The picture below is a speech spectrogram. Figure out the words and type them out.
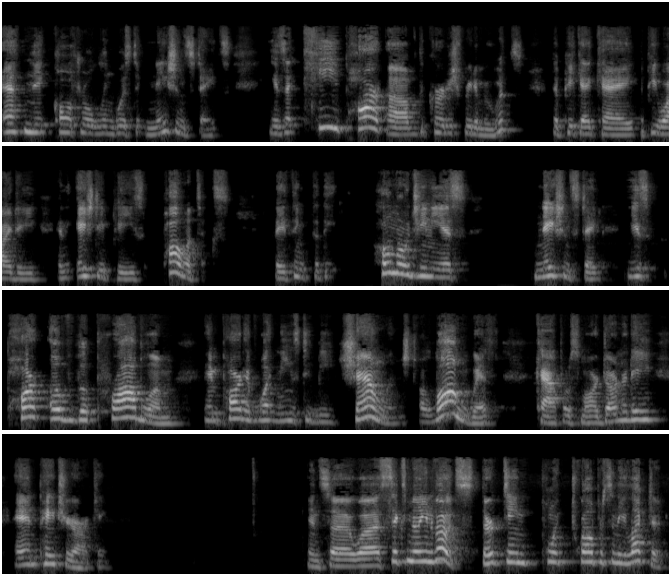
ethnic, cultural, linguistic nation states is a key part of the Kurdish freedom movements, the PKK, the PYD, and the HDP's politics. They think that the homogeneous nation state is part of the problem and part of what needs to be challenged, along with capitalist modernity and patriarchy. And so, uh, 6 million votes, 13.12% elected.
